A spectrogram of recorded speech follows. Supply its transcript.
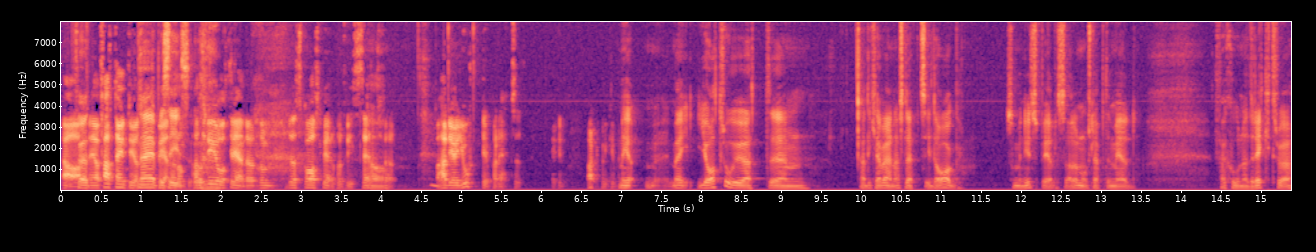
Ja, för att, men jag fattar inte hur jag Nej, spela precis. dem. Alltså det är återigen, de, de, de ska spela på ett visst sätt. Ja. För, hade jag gjort det på rätt sätt det varit mycket bättre. men, jag, men jag tror ju att um, hade Caverna släppts idag som ett nytt spel så hade de nog släppt det med faktionerna direkt tror jag.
